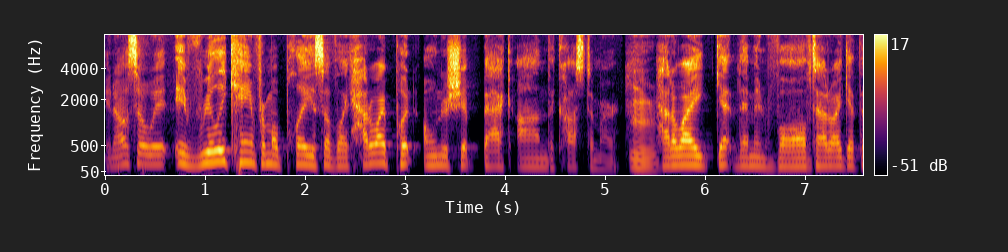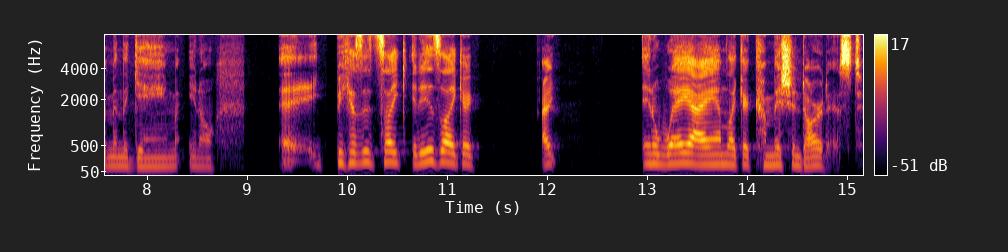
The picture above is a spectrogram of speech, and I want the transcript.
You know, so it, it really came from a place of like, how do I put ownership back on the customer? How do I get them involved? How do I get them in the game? You know, eh, because it's like, it is like a, I, in a way, I am like a commissioned artist.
